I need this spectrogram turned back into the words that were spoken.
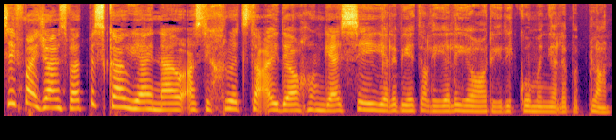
Sê vir my James, wat beskou jy nou as die grootste uitdaging? Jy sê jy weet al die hele jaar hierdie kom en jy beplan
